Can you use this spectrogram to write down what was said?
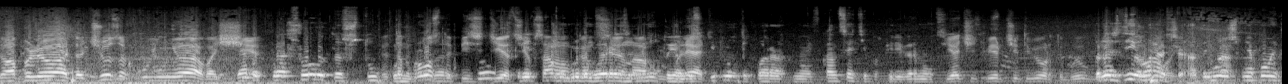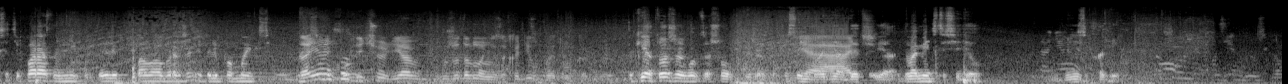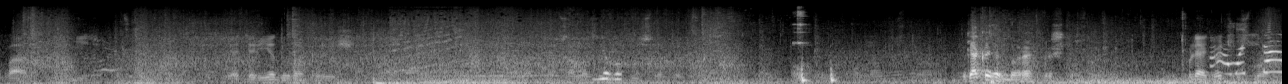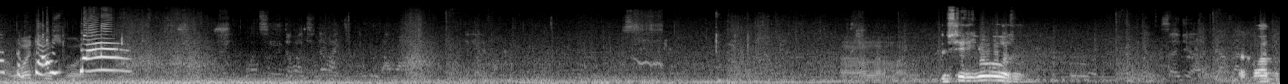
Да, блядь, да чё за хуйня Я вообще? так прошел эту штуку. Это ну, просто пиздец. Я в самом конце, говоря, нахуй, минуту я блядь. типа аппарат, но в конце типа перевернулся. Я теперь четвертый был. Подожди. Маша, а ты можешь меня помнить, кстати, по разным никам. То ли по воображению, то ли по Мэкси. Да я, ты чё, я уже давно не заходил, поэтому как бы... Так я тоже вот зашел уже последние два дня, до Блядь. этого я два месяца сидел. Не заходил. Ладно, на крыше. Самое заебись, Как этот барак прошли? Блять, очень сложно. Очень сложно. А, нормально. Да серьезно. Так, ладно.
